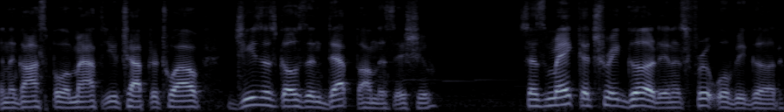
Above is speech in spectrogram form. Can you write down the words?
In the Gospel of Matthew chapter 12, Jesus goes in depth on this issue. Says, "Make a tree good and its fruit will be good,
